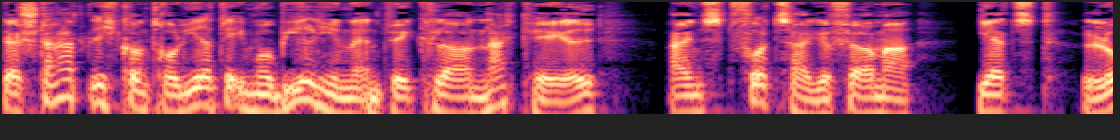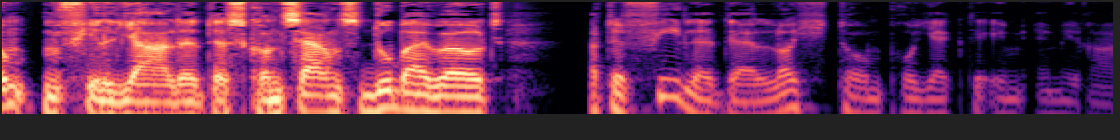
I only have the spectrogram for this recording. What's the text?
Der staatlich kontrollierte Immobilienentwickler Nakale einst Vorzeigefirma, jetzt Lumpenfiliale des Konzerns Dubai World, hatte viele der Leuchtturmprojekte im Emirat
